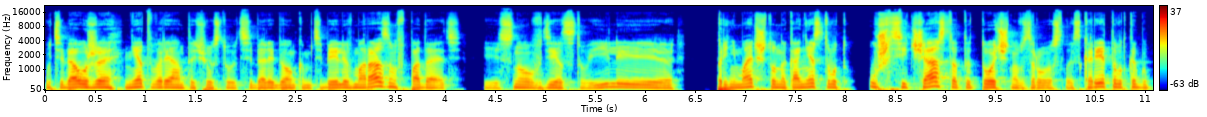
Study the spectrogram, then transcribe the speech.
у тебя уже нет варианта чувствовать себя ребенком. Тебе или в маразм впадать и снова в детство, или принимать, что наконец-то вот уж сейчас-то ты точно взрослый. Скорее, это вот как бы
